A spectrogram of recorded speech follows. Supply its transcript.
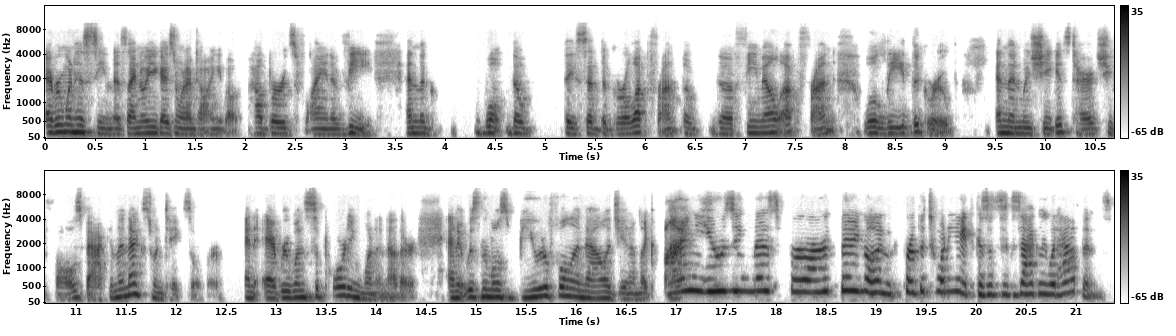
everyone has seen this. I know you guys know what I'm talking about, how birds fly in a V and the, the they said the girl up front, the, the female up front will lead the group. And then when she gets tired, she falls back and the next one takes over. And everyone's supporting one another. And it was the most beautiful analogy. And I'm like, I'm using this for our thing on for the 28th because it's exactly what happens.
